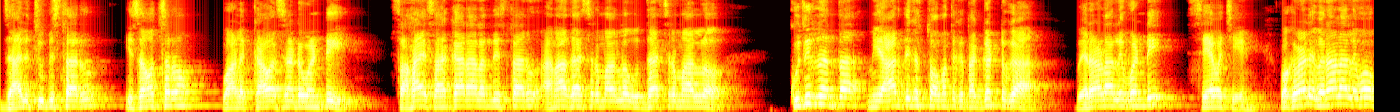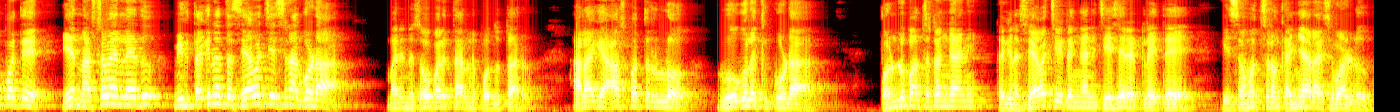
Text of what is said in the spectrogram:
జాలి చూపిస్తారు. ఈ సంవత్సరం వాళ్ళకి కావాల్సినటువంటి సహాయ సహకారాలు అందిస్తారు. అనాథాశ్రమాల్లో వృద్ధాశ్రమాల్లో కుదిరినంత మీ ఆర్థిక స్తోమతకు తగ్గట్టుగా విరాళాలు ఇవ్వండి సేవ చేయండి. ఒకవేళ విరాళాలు ఇవ్వకపోతే ఏం నష్టమేం లేదు మీకు తగినంత సేవ చేసినా కూడా మరిన్ని శుభఫలితాలను పొందుతారు. అలాగే ఆసుపత్రుల్లో రోగులకి కూడా పండ్లు పంచడం కానీ తగిన సేవ చేయటం కానీ చేసేటట్లయితే ఈ సంవత్సరం కన్యారాశి వాళ్ళు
